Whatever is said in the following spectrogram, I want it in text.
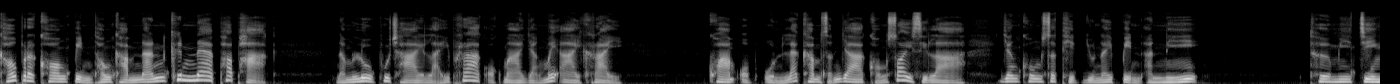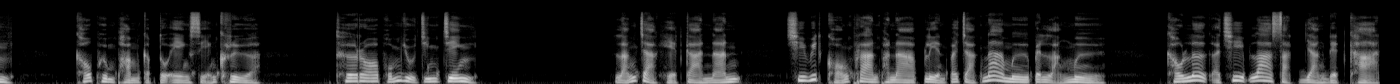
เขาประคองปิ่นทองคำนั้นขึ้นแนบผ้าผาก น้ำลูกผู้ชายไหลพรากออกมาอย่างไม่อายใคร ความอบอุ่นและคำสัญญาของสร้อยศิลายังคงสถิตอยู่ในปิ่นอันนี้ เธอมีจริง เขาพึมพำกับตัวเองเสียงเครือ เธอรอผมอยู่จริง ๆ หลังจากเหตุการณ์นั้น ชีวิตของพรานพนาเปลี่ยนไปจากหน้ามือเป็นหลังมือ เขาเลิกอาชีพล่าสัตว์อย่างเด็ดขาด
